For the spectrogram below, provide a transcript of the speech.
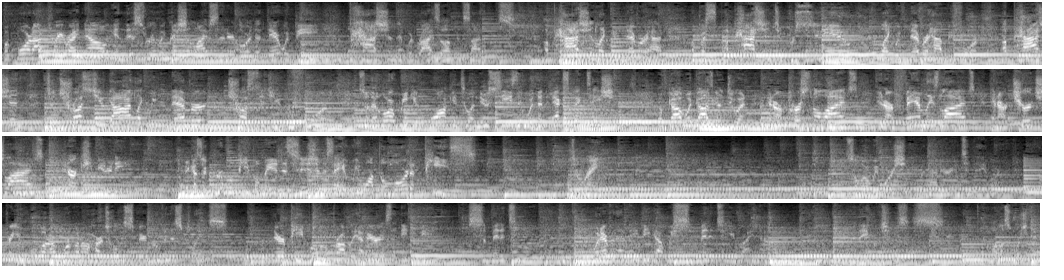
But Lord, I pray right now in this room at Christian Life Center, Lord, that there would be passion that would rise up inside of us a passion like we've never had, a, a passion to pursue you like we've never had before, a passion trust you, God, like we've never trusted you before. So that, Lord, we can walk into a new season with an expectation of God, what God's going to do in, in our personal lives, in our families' lives, in our church lives, in our community. Because a group of people made a decision to say, hey, we want the Lord of peace to reign. Our work on our hearts. Holy Spirit, move in this place. There are people who probably have areas that need to be submitted to you. Whatever that may be, God, we submit it to you right now. In the name of Jesus. Come on, let's worship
